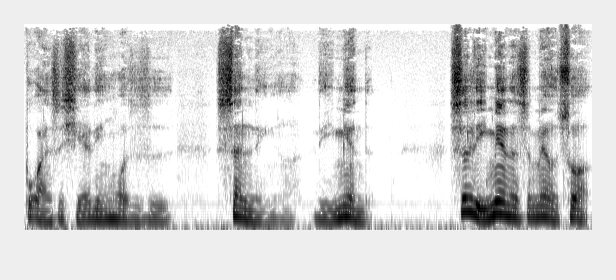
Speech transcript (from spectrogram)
不管是邪灵或者是圣灵啊，里面的，是里面的是没有错。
